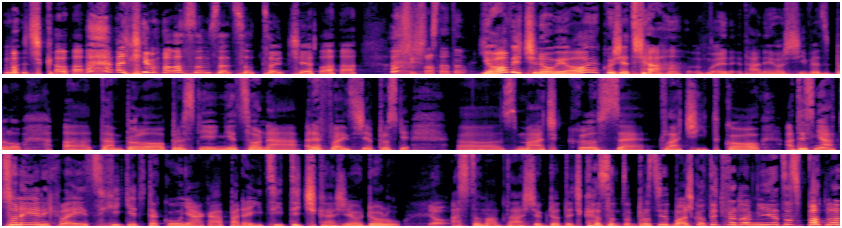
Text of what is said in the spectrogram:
pomačkala a dívala jsem se, co to dělá. Přišla jsi na to? Jo, většinou jo, jakože třeba ta nejhorší věc bylo, uh, tam bylo prostě něco na reflex, že prostě uh, zmáčkl se tlačítko a ty jsi měla co nejrychleji chytit takovou nějaká padající tyčka, že jo, dolů. Jo. A z toho mám tášok do teďka jsem to prostě zmáčkl, teď vedle mě něco spadlo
